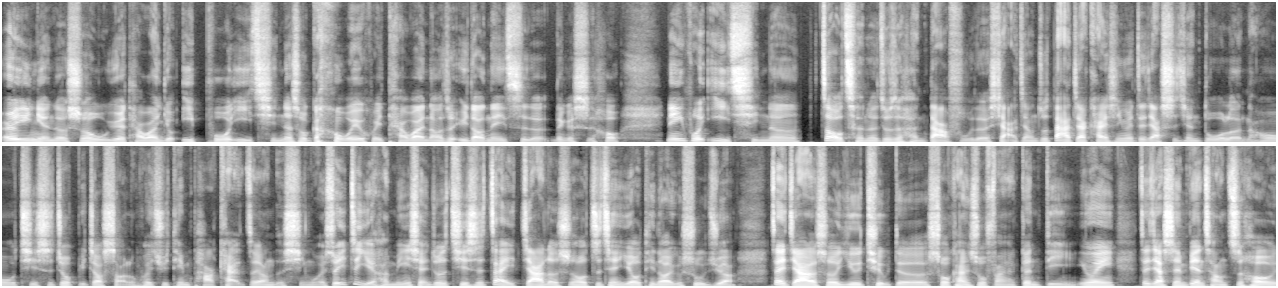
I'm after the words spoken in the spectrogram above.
二一年的时候，五月台湾有一波疫情，那时候刚好我也回台湾，然后就遇到那一次的那个时候，那一波疫情呢，造成了就是很大幅的下降，就大家开始因为在家时间多了，然后其实就比较少人会去听 podcast 这样的行为，所以这也很明显，就是其实在家的时候，之前也有听到一个数据啊，在家的时候 YouTube 的收看数反而更低，因为在家时间变长之后，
